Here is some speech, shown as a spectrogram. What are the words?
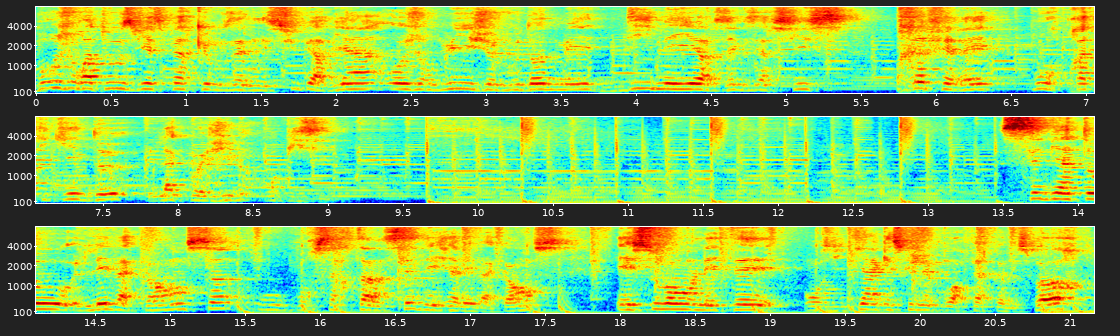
Bonjour à tous, j'espère que vous allez super bien. Aujourd'hui, je vous donne mes 10 meilleurs exercices préférés pour pratiquer de l'aquagym en piscine. C'est bientôt les vacances, ou pour certains c'est déjà les vacances, et souvent l'été on se dit tiens qu'est-ce que je vais pouvoir faire comme sport?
